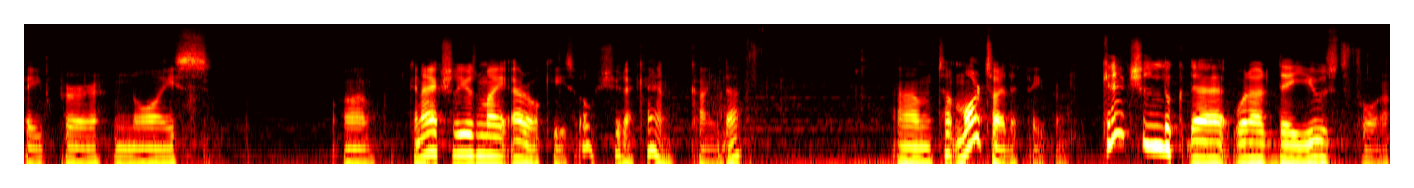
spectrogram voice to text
paper, noise. Uh, can I actually use my arrow keys? Oh shit, I can, kinda. Um, to more toilet paper. Can I actually look at what are they used for?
